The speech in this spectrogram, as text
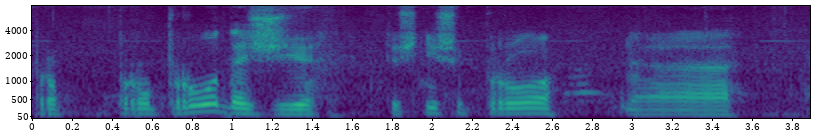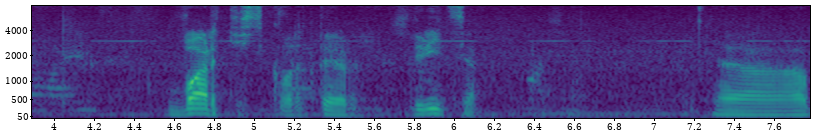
про, про продажі, точніше про е, вартість квартир. Дивіться. Е,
